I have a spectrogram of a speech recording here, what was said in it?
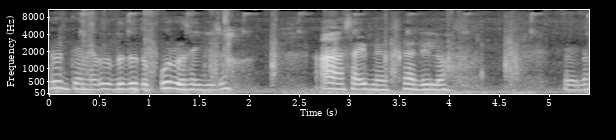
દૂધ ને બધું બધું તો પૂરું થઈ ગયું છે. આ સાઈડનો છે લીલો. લીલો.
